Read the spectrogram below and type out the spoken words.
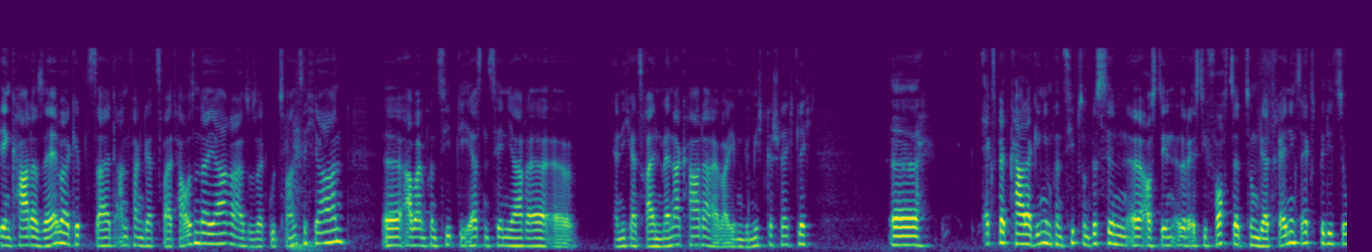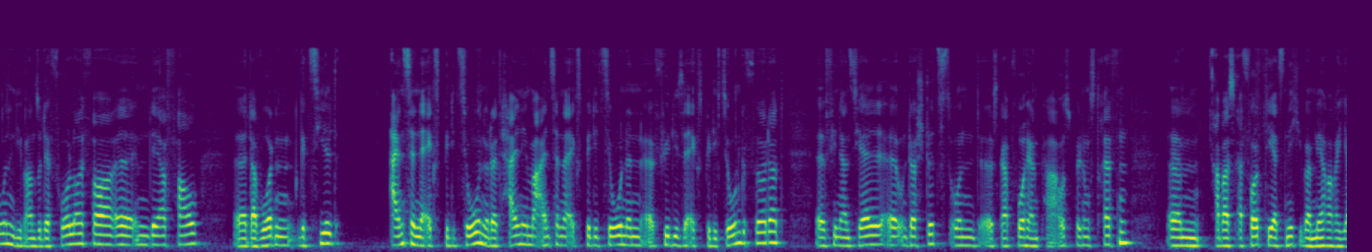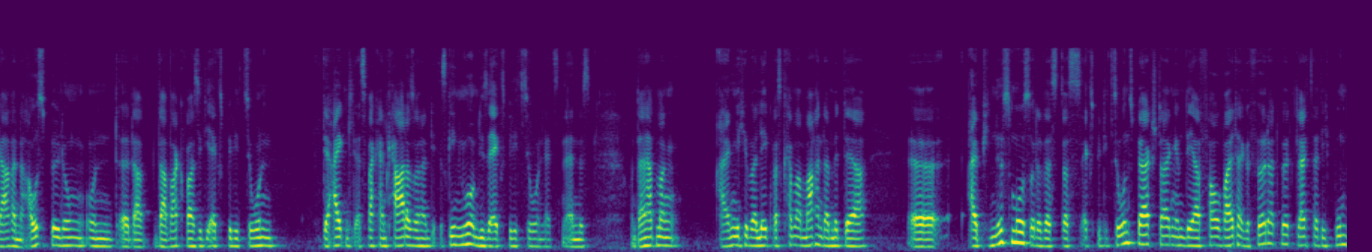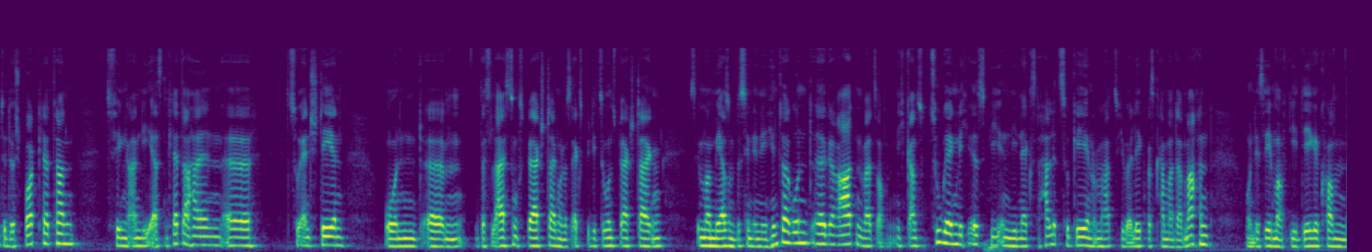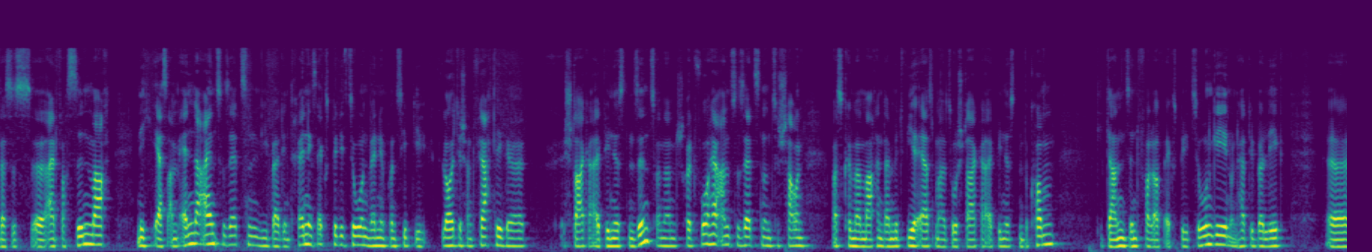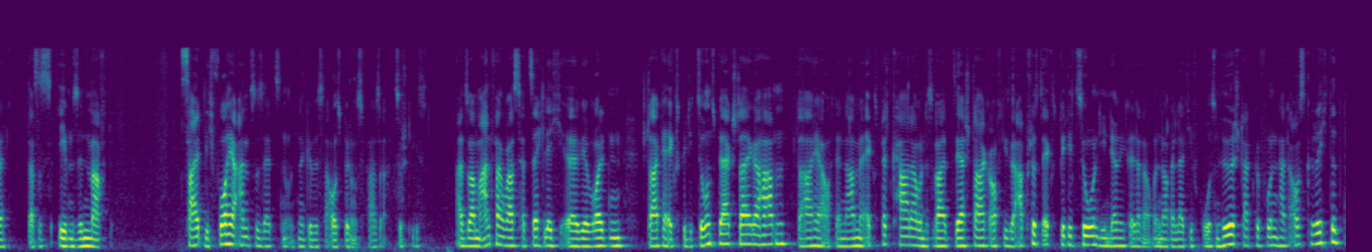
Den Kader selber gibt es seit Anfang der 2000er Jahre, also seit gut 20 Jahren. Äh, aber im Prinzip die ersten zehn Jahre äh, ja nicht als reinen Männerkader, aber eben gemischt geschlechtlich. Äh, Expert-Kader ging im Prinzip so ein bisschen äh, aus den, oder ist die Fortsetzung der Trainingsexpeditionen, die waren so der Vorläufer äh, im DRV. Äh, da wurden gezielt einzelne Expeditionen oder Teilnehmer einzelner Expeditionen äh, für diese Expedition gefördert. Äh, finanziell äh, unterstützt und äh, es gab vorher ein paar Ausbildungstreffen. Ähm, aber es erfolgte jetzt nicht über mehrere Jahre eine Ausbildung und äh, da, da war quasi die Expedition, der eigentlich, es war kein Kader, sondern es ging nur um diese Expedition letzten Endes. Und dann hat man eigentlich überlegt, was kann man machen, damit der äh, Alpinismus oder das, das Expeditionsbergsteigen im DAV weiter gefördert wird. Gleichzeitig boomte das Sportklettern. Es fingen an, die ersten Kletterhallen äh, zu entstehen. Und ähm, das Leistungsbergsteigen und das Expeditionsbergsteigen ist immer mehr so ein bisschen in den Hintergrund äh, geraten, weil es auch nicht ganz so zugänglich ist, wie in die nächste Halle zu gehen. Und man hat sich überlegt, was kann man da machen und ist eben auf die Idee gekommen, dass es äh, einfach Sinn macht, nicht erst am Ende einzusetzen, wie bei den Trainingsexpeditionen, wenn im Prinzip die Leute schon fertige, starke Alpinisten sind, sondern einen Schritt vorher anzusetzen und zu schauen, was können wir machen, damit wir erstmal so starke Alpinisten bekommen, die dann sinnvoll auf Expedition gehen und hat überlegt, äh, dass es eben Sinn macht, zeitlich vorher anzusetzen und eine gewisse Ausbildungsphase anzuschließen. Also am Anfang war es tatsächlich, äh, wir wollten starke Expeditionsbergsteiger haben, daher auch der Name Expert-Kader und es war halt sehr stark auf diese Abschlussexpedition, die in der Regel dann auch in einer relativ großen Höhe stattgefunden hat, ausgerichtet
